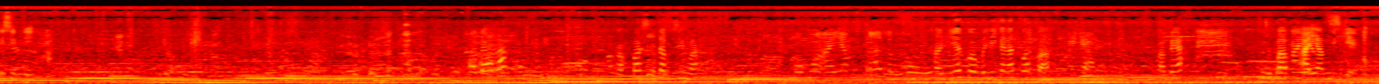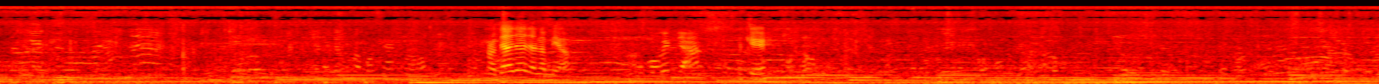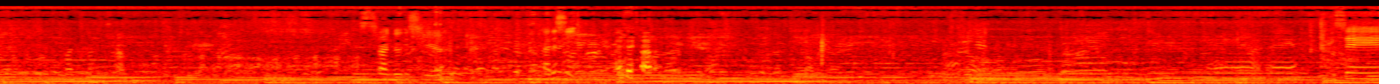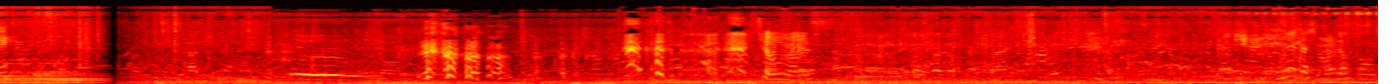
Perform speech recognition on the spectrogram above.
Ada lah. Apa sedap Zimah? Kamu ayam ke lembu? Pagi aku belikan aku apa? Ayam. Apa ya? Sebab ayam sikit. Ada ada dalam ya. Goreng ya. Okay. Struggle is real. Ada sih. Say. Comel. Ini dah sepuluh kau.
